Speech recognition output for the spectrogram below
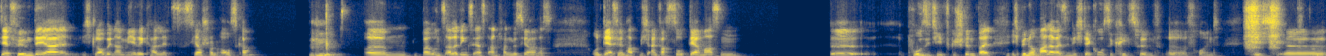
Der Film, der, ich glaube, in Amerika letztes Jahr schon rauskam. Mhm. Ähm, bei uns allerdings erst Anfang des Jahres. Und der Film hat mich einfach so dermaßen äh, positiv gestimmt, weil ich bin normalerweise nicht der große Kriegsfilm-Freund. Äh, ich äh,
